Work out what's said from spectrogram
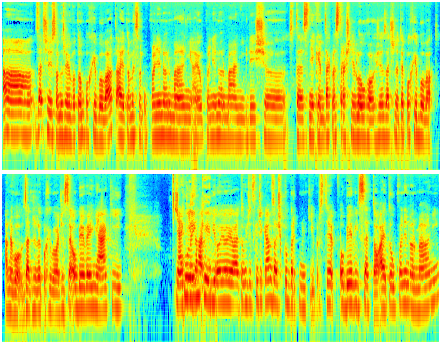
A začneš samozřejmě o tom pochybovat a je to, myslím, úplně normální a je úplně normální, když eh, jste s někým takhle strašně dlouho, že začnete pochybovat. A nebo začnete pochybovat, že se objeví nějaký Nějaký za, jo, jo, jo, já tomu vždycky říkám zaškobrtnutí. Prostě objeví se to a je to úplně normální.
